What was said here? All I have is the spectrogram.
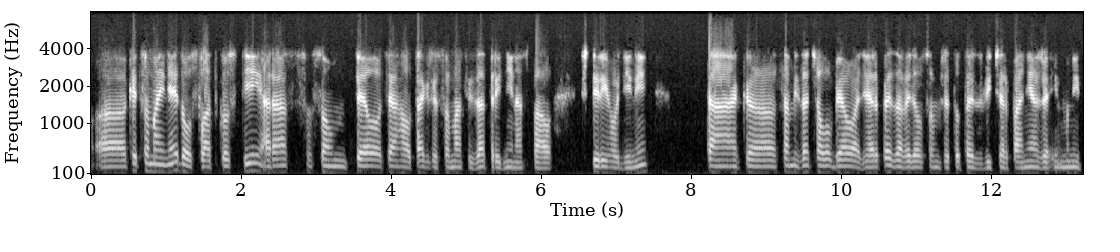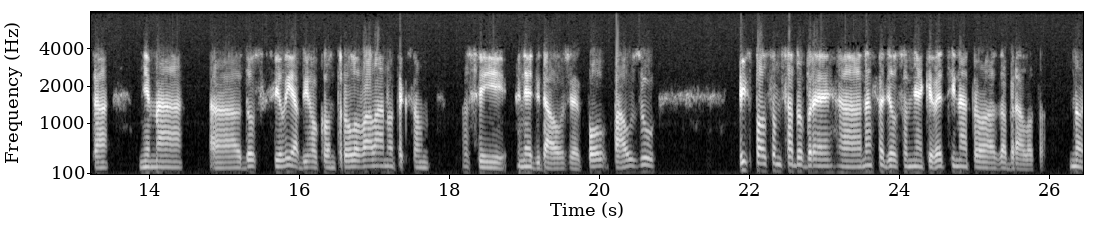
uh, keď som aj nedol sladkosti a raz som telo ťahal tak, že som asi za 3 dní naspal 4 hodiny, tak uh, sa mi začal objavovať herpes a vedel som, že toto je z vyčerpania, že imunita nemá uh, dosť sily, aby ho kontrolovala, no tak som si hneď dal, že po, pauzu. Vyspal som sa dobre, uh, nasadil som nejaké veci na to a zabralo to. No,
